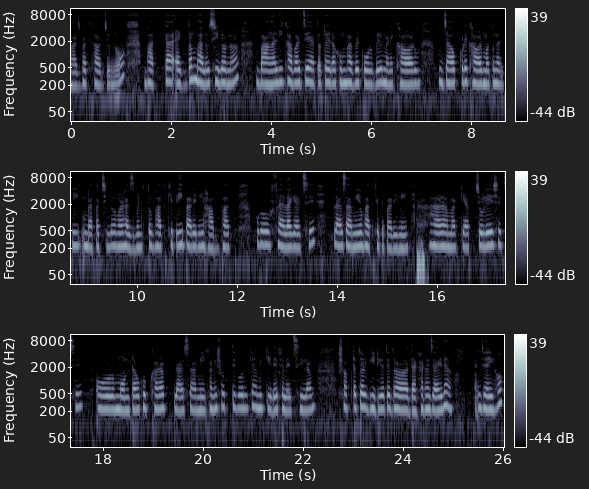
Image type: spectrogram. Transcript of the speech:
মাছ ভাত খাওয়ার জন্য, ভাতটা একদম ভালো ছিল না। বাঙালি খাবার যে এতটা এরকমভাবে করবে মানে খাওয়ার, যা করে খাওয়ার মতন আর কি ব্যাপার ছিল। আমার হাজব্যান্ড তো ভাত খেতেই পারেনি হাফ ভাত, পুরো ফেলা গেছে, প্লাস আমিও ভাত খেতে পারিনি। আর আমার ক্যাব চলে এসেছে। ওর মনটাও খুব খারাপ, প্লাস আমি এখানে সত্যি বলতে আমি কেঁদে ফেলেছিলাম। সবটা তো আর ভিডিওতে দেখানো যায় না। যাই হোক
